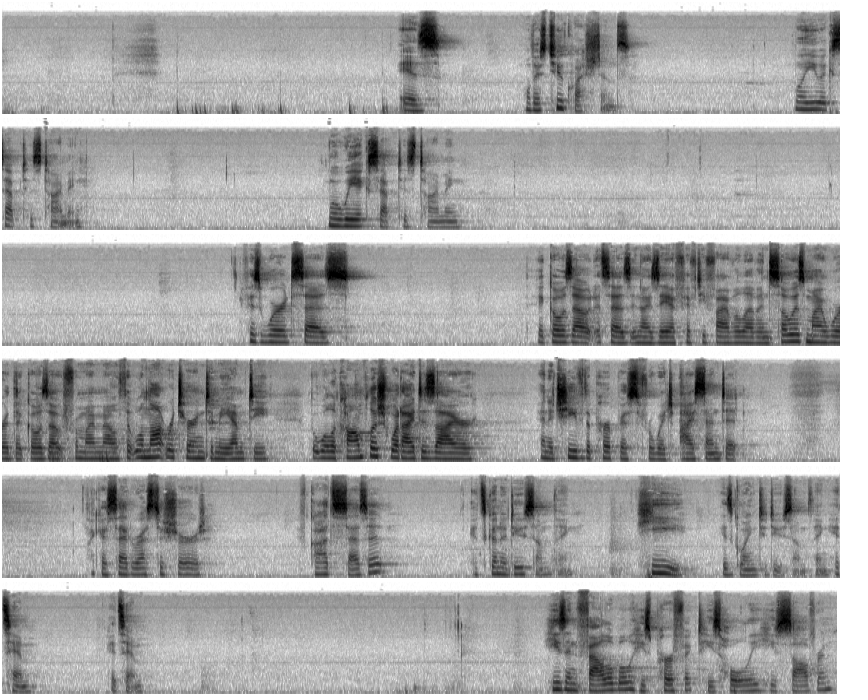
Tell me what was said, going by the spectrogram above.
is well, there's two questions. Will you accept His timing? Will we accept His timing? If his word says, it goes out, it says in Isaiah 55 11, so is my word that goes out from my mouth. It will not return to me empty, but will accomplish what I desire and achieve the purpose for which I sent it. Like I said, rest assured, if God says it, it's going to do something. He is going to do something. It's Him. It's Him. He's infallible, He's perfect, He's holy, He's sovereign.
